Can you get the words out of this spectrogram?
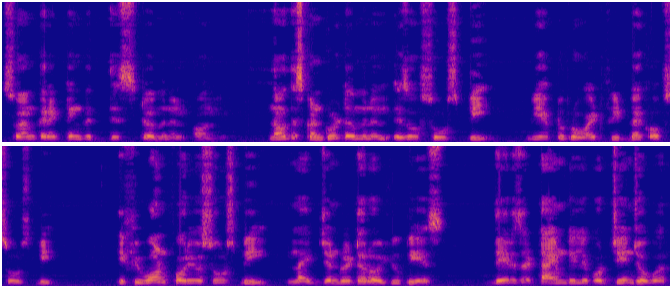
So I am connecting with this terminal only. Now this control terminal is of source B. We have to provide feedback of source B. If you want for your source B, like generator or UPS, there is a time delay for changeover,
